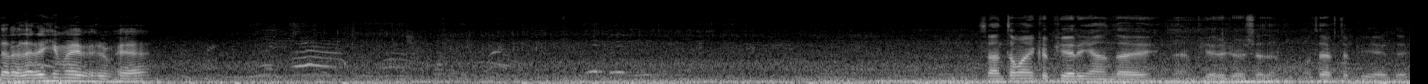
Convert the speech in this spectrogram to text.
dərələrə yemək verməyə. Santa Monica Pierre'in yanındayıq. Ben Pierre'i görsədim. O tərəfdə Pierre'dir.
